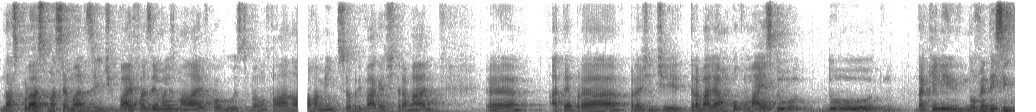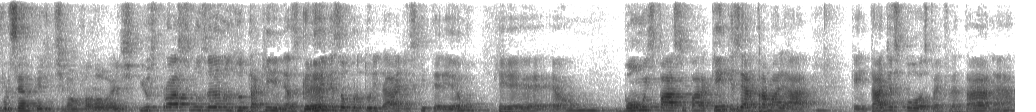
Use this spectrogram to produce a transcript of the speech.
nas próximas semanas a gente vai fazer mais uma live com o Augusto. Vamos falar novamente sobre vagas de trabalho. É, até para a gente trabalhar um pouco mais do, do daquele 95% que a gente não falou hoje. E os próximos anos do Taquini, as grandes oportunidades que teremos, que é um bom espaço para quem quiser trabalhar, quem está disposto a enfrentar né,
